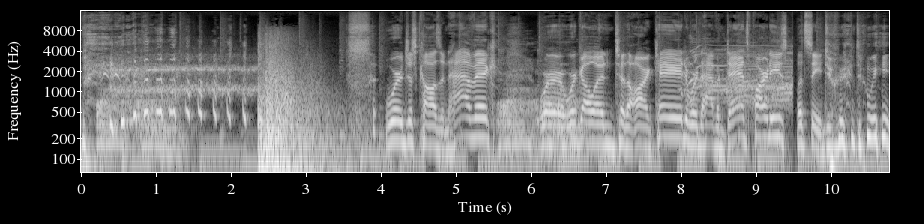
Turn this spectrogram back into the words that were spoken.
We're just causing havoc. We're we're going to the arcade. We're having dance parties. Let's see. Do, do we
